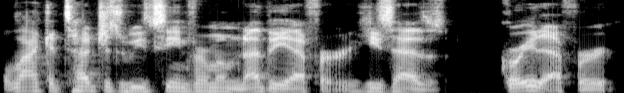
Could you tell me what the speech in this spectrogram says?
lack of touches we've seen from him. Not the effort; he has great effort.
